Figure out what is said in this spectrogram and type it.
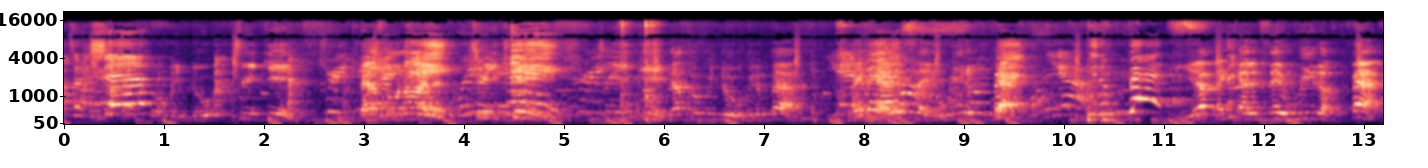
out to the chef. That's what we do. Tree King. Tree King. Bass on Island. Tree King. Tree King. That's what we do. We the best. Yeah. Like Khaled say, we the best. Yeah. We the best. Yep, like Khaled say, we the best.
